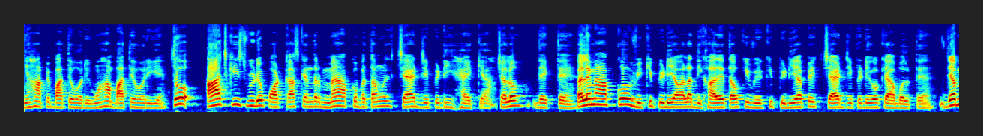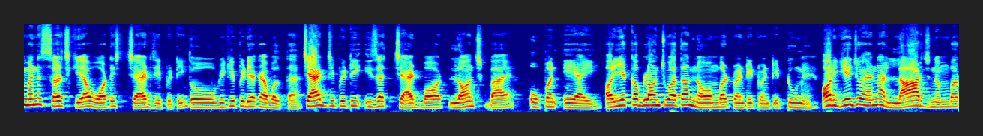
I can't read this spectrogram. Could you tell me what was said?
यहाँ पे बातें हो रही, वहाँ बातें हो रही है। तो आज की इस वीडियो पॉडकास्ट के अंदर मैं आपको बताऊँगा कि चैट जीपीटी है क्या। चलो देखते हैं। पहले मैं आपको विकीपीडिया वाला दिखा देता हूँ कि विकीपीडिया पे चैट जीपीटी को क्या बोलते हैं। जब मैंने सर्च किया व्हाट इज़ चैट जीपीटी तो विकीपीडिया क्या बोलता है? Chat GPT is a chat bot launch by open AI और ये कब लॉन्च हुआ था? नवंबर 2022 में। और ये जो है ना लार्ज नंबर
